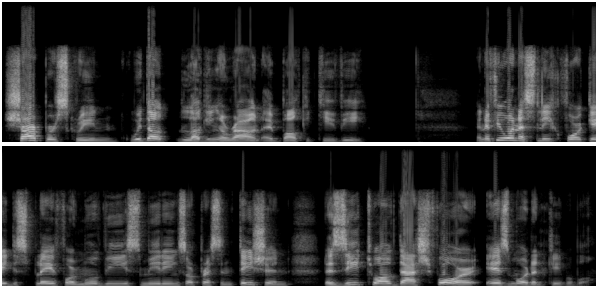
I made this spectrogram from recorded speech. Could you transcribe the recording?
sharper screen without lugging around a bulky TV. And if you want a sleek 4K display for movies, meetings, or presentation, the Z12-4 is more than capable.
